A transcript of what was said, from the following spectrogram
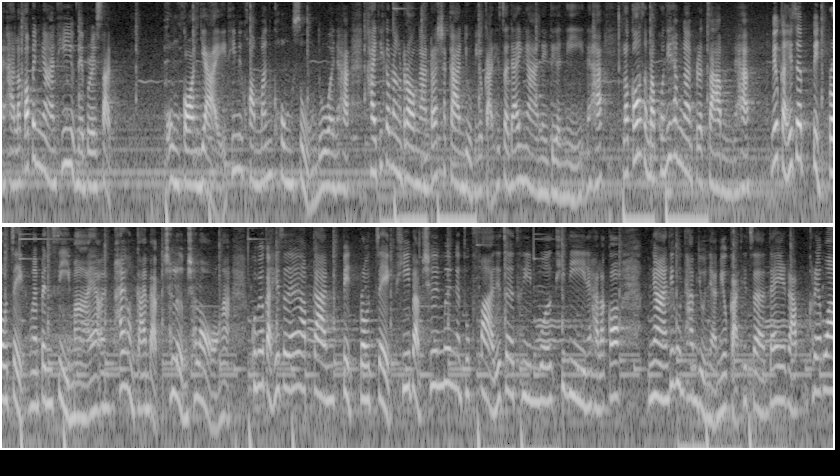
นะคะแล้วก็เป็นงานที่อยู่ในบริษัทองค์กรใหญ่ที่มีความมั่นคงสูงด้วยนะคะ ใครที่กำลังรองานราชการอยู่มีโอกาสที่จะได้งานในเดือนนี้นะคะ แล้วก็สำหรับคนที่ทำงานประจำนะคะ มีโอกาสที่จะปิดโปรเจกต์มันเป็น4ไม้อะมันไพ่ของการแบบเฉลิมฉลองอะคุณมีโอกาสที่จะได้รับการปิดโปรเจกต์ที่แบบชื่นมื่นกันทุกฝ่ายได้เจอทีมเวิร์กที่ดีนะคะแล้วก็งานที่คุณทำอยู่เนี่ยมีโอกาสที่จะได้รับเรียกว่า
